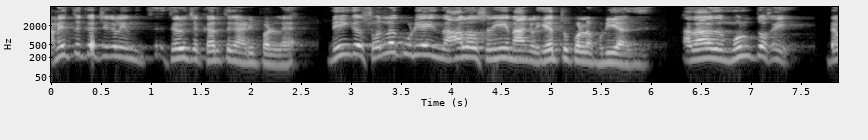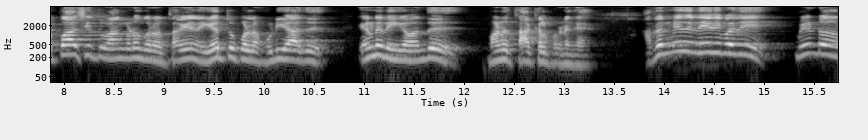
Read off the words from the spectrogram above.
அனைத்து கட்சிகளின் தெரிவித்த கருத்துக்கு அடிப்படையில் நீங்கள் சொல்லக்கூடிய இந்த ஆலோசனையை நாங்கள் ஏற்றுக்கொள்ள முடியாது. அதாவது முன்தொகை டெபாசிட் வாங்கணுங்கிற தொகையை ஏற்றுக்கொள்ள முடியாது என்று நீங்கள் வந்து மனு தாக்கல் பண்ணுங்கள் அதன் மீது நீதிபதி மீண்டும்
